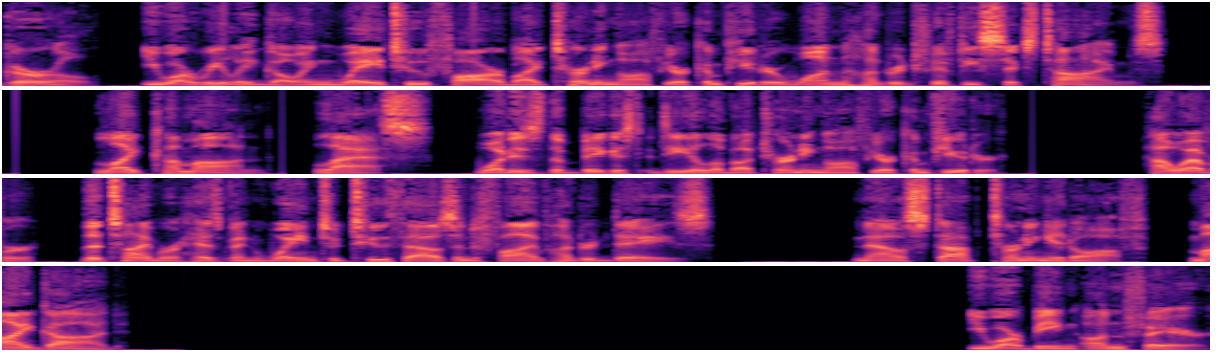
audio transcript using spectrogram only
Girl, you are really going way too far by turning off your computer 156 times. Like come on, lass, what is the biggest deal about turning off your computer? However, the timer has been waned to 2,500 days. Now stop turning it off, my god. You are being unfair.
